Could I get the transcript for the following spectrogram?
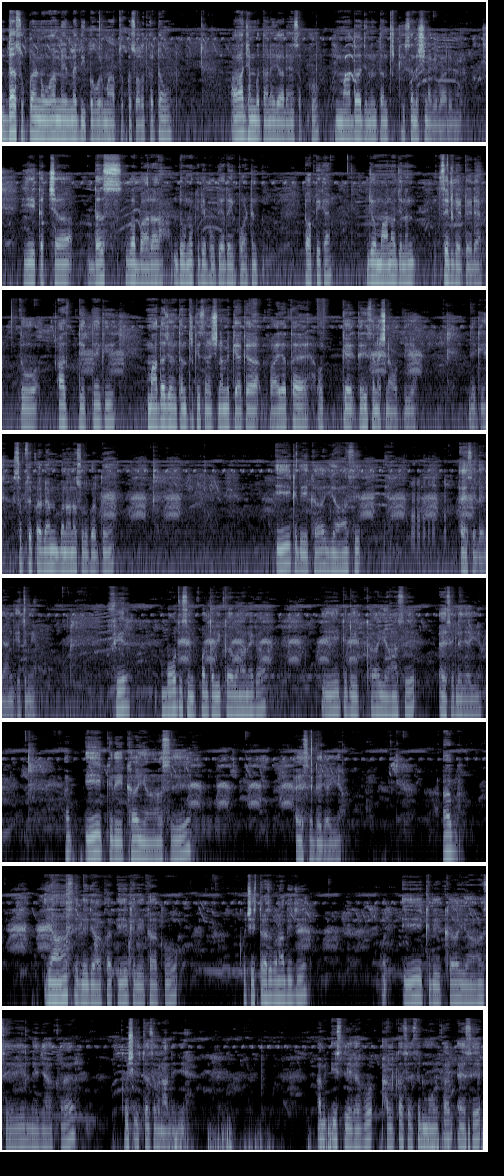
The supernova में मैं दीपक वर्मा आप सबका स्वागत करता हूँ। आज हम बताने जा रहे हैं सबको मादा जनन तंत्र की संरचना के बारे में। ये एक अच्छा दस व बारह दोनों के लिए बहुत ज़्यादा इम्पोर्टेंट टॉपिक है, जो मानव जनन से रिलेटेड है। तो आज देखते हैं कि मादा जनन तंत्र की संरचना में क्या क्या पाया जाता है और कैसी संरचना होती है। देखिए, सबसे पहले हम बनाना शुरू करते हैं। एक रेखा यहाँ से ऐसे ले जाएँगे इतनी। फिर बहुत ही सिंपल तरीका है बनाने का। एक रेखा यहाँ से ऐसे ले जाइए। अब एक रेखा यहाँ से ऐसे ले जाइए। अब यहाँ से ले जाकर एक रेखा को कुछ इस तरह से बना दीजिए। और एक रेखा यहाँ से ले जाकर कुछ इस तरह से बना दीजिए। अब इस रेखा को हल्का से इसे मोड़कर ऐसे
